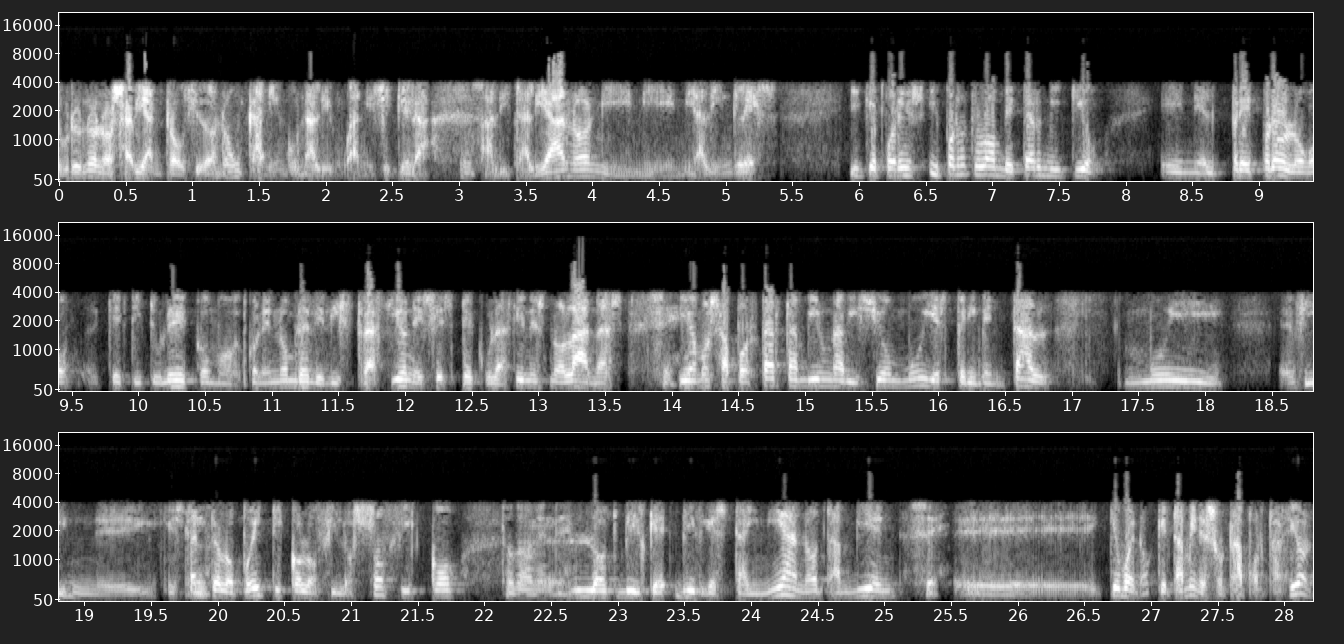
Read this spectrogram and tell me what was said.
Bruno no se habían traducido nunca a ninguna lengua, ni siquiera al italiano ni, ni, ni al inglés y que por eso, y por otro lado me permitió en el preprólogo que titulé como con el nombre de distracciones y especulaciones nolanas, digamos aportar también una visión muy experimental, muy en fin, eh, que está entre lo poético, lo filosófico, Totalmente. lo wittgensteiniano también, eh, que bueno, que también es otra aportación,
